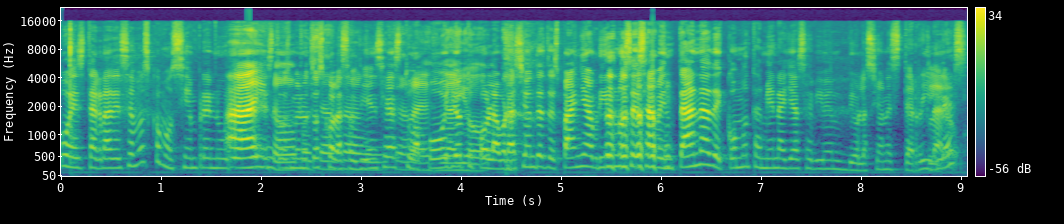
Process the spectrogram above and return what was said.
Pues te agradecemos como siempre, Nuria, estos pues minutos con las audiencias, tu apoyo, tu colaboración desde España, abrirnos esa ventana de cómo también allá se viven violaciones terribles,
